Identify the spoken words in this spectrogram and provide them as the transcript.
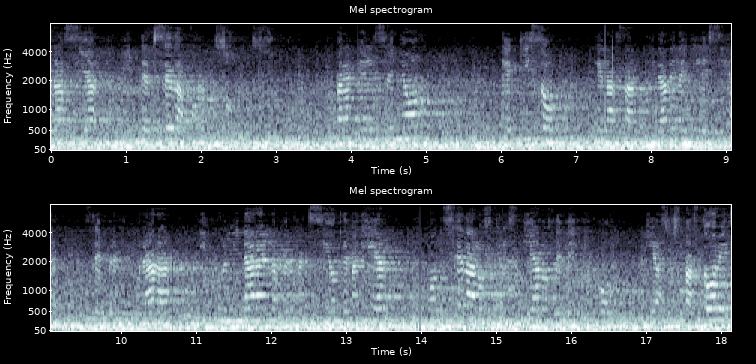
gracia, interceda por nosotros. Para que el Señor, que quiso que la santidad de la Iglesia se prefigurara y culminara en la perfección de María, conceda a los cristianos de México y a sus pastores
